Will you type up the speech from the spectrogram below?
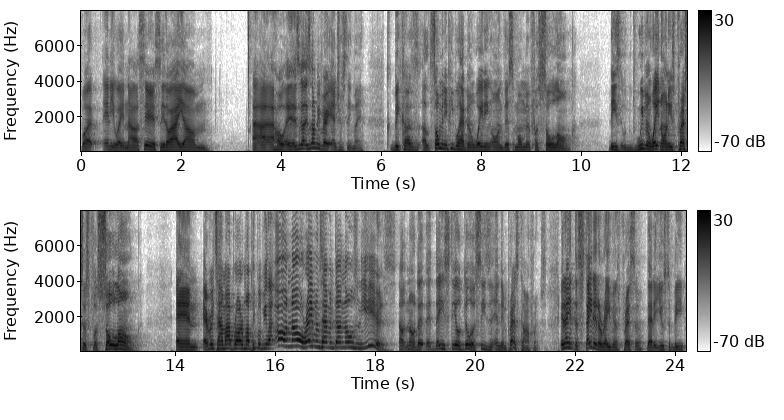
But anyway, now seriously though, I um, I, I hope it's it's gonna be very interesting, man, because uh, so many people have been waiting on this moment for so long. These we've been waiting on these pressers for so long, and every time I brought them up, people be like, "Oh no, Ravens haven't done those in years." No, no, they they, they still do a season-ending press conference. It ain't the state of the Ravens presser that it used to be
